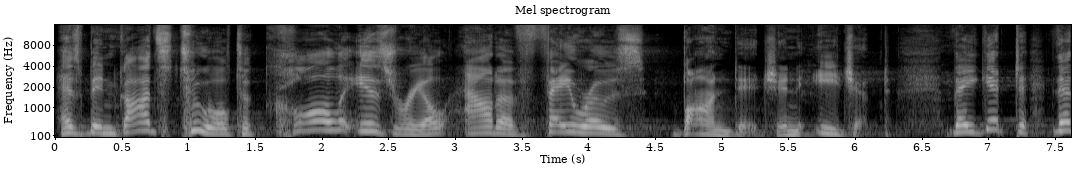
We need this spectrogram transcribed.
has been God's tool to call Israel out of Pharaoh's bondage in Egypt. They get to, they,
